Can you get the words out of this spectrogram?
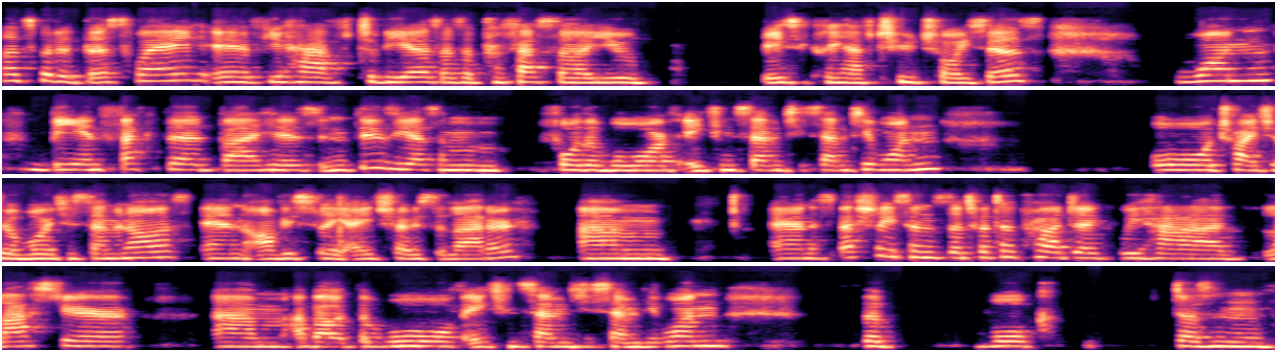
let's put it this way. If you have Tobias as a professor, you basically have two choices. One, be infected by his enthusiasm for the war of 1870 71, or try to avoid his seminars. And obviously, I chose the latter. Um, and especially since the Twitter project we had last year um, about the war of 1870 71, the war doesn't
